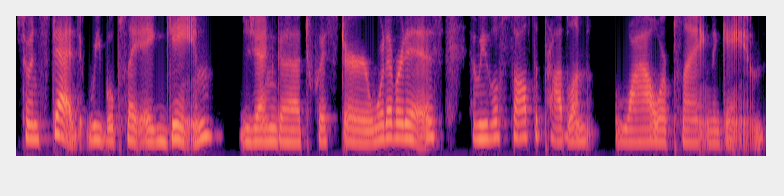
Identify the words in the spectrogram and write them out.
So instead, we will play a game Jenga, Twister, whatever it is, and we will solve the problem while we're playing the game.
